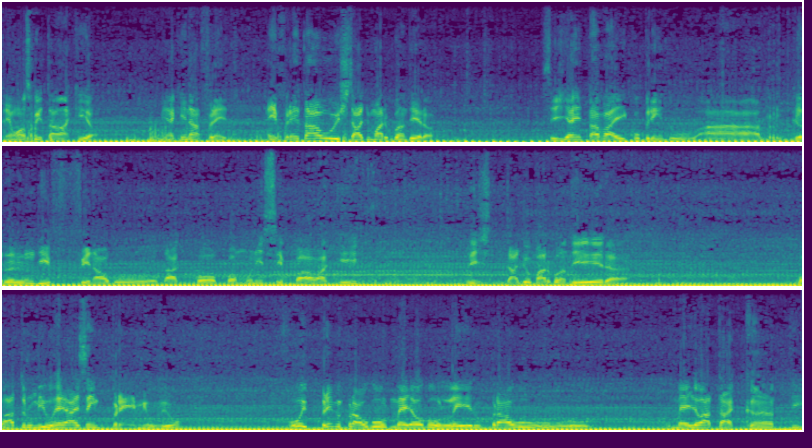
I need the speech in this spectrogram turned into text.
tem um hospital aqui, ó. Bem aqui na frente. Em frente ao estádio Mário Bandeira, ó. Esses dias a gente tava aí cobrindo a grande final do, da Copa Municipal aqui do estádio Mário Bandeira. 4 mil reais em prêmio, viu? Foi prêmio para o melhor goleiro, para o, o- o melhor atacante,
